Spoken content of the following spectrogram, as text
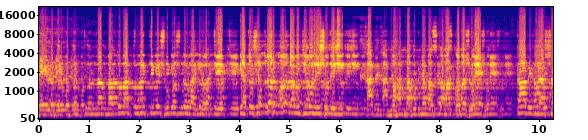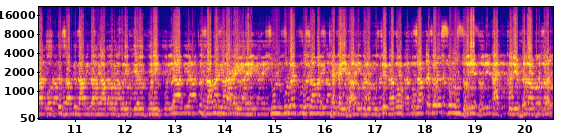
মেয়ে লোকের মতন চুল লম্বা। তোমার চুলের থেকে সুগন্ধ বাহির হচ্ছে। এত সুন্দর গন্ধ আমি জীবনে শুনিনি। কাবে মোহাম্মদ ইবনে মাসলামার কথা শুনে। জামাই ঠেকাই ভালো করে মুছে গেল যাতে করে চুল ধরে কাজ করে ফেলানো যায়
